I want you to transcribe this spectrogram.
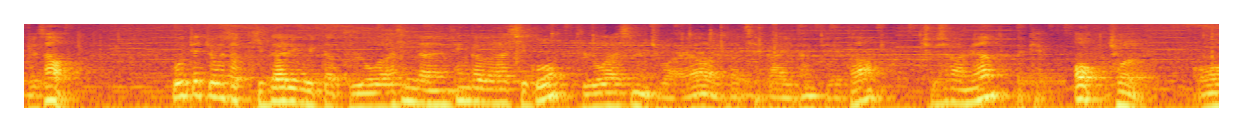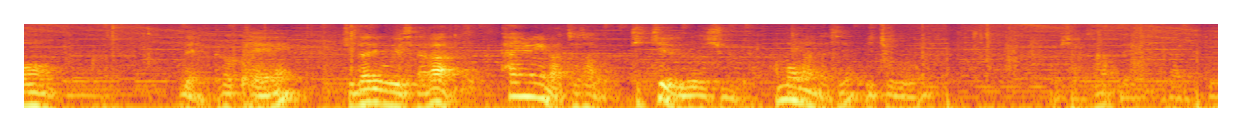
그래서 골대 쪽에서 기다리고 있다 블록을 하신다는 생각을 하시고 블록을 하시면 좋아요. 그래서 제가 이 상태에서 슛을 하면 이렇게 어 좋아요. 어 네, 그렇게 기다리고 계시다가 타이밍에 맞춰서 D키를 눌러주시면 돼요. 한 번만 다시 이쪽으로 오셔서, 네, 제가 또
